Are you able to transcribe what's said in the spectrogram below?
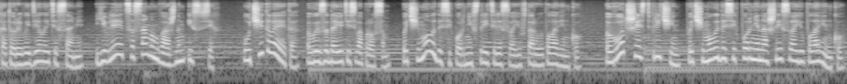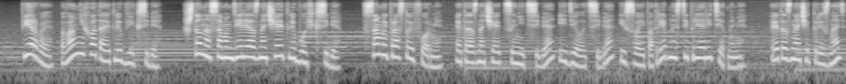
который вы делаете сами, является самым важным из всех. Учитывая это, вы задаетесь вопросом, почему вы до сих пор не встретили свою вторую половинку? Вот шесть причин, почему вы до сих пор не нашли свою половинку. Первое – вам не хватает любви к себе. Что на самом деле означает любовь к себе? В самой простой форме это означает ценить себя и делать себя и свои потребности приоритетными. Это значит признать,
